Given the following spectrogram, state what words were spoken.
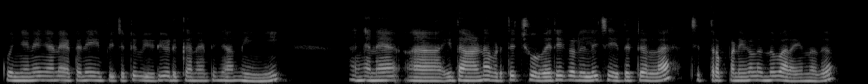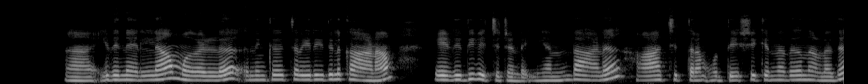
കുഞ്ഞിനെ ഞാൻ ഏട്ടനെ ഏൽപ്പിച്ചിട്ട് വീഡിയോ എടുക്കാനായിട്ട് ഞാൻ നീങ്ങി. അങ്ങനെ ഇതാണ് അവിടുത്തെ ചുവരുകളിൽ ചെയ്തിട്ടുള്ള ചിത്രപ്പണികൾ എന്ന് പറയുന്നത്. ഇതിനെല്ലാം മുകളിൽ നിങ്ങൾക്ക് ചെറിയ രീതിയിൽ കാണാം. എഴുതി വെച്ചിട്ടുണ്ട്. എന്താണ് ആ ചിത്രം ഉദ്ദേശിക്കുന്നത് എന്നുള്ളത്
